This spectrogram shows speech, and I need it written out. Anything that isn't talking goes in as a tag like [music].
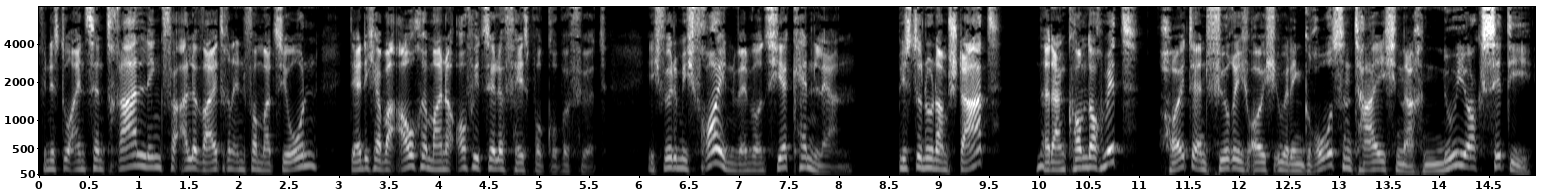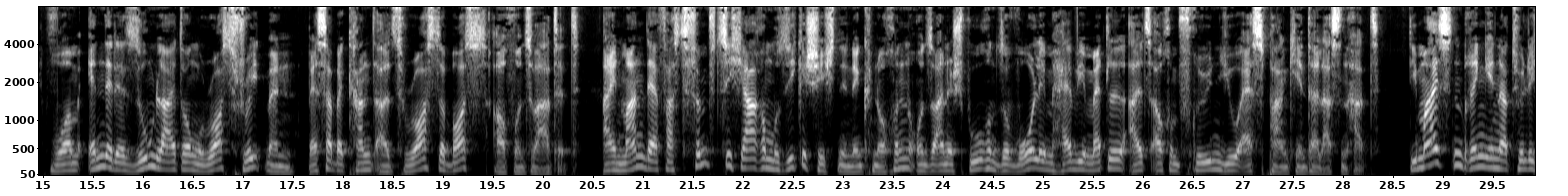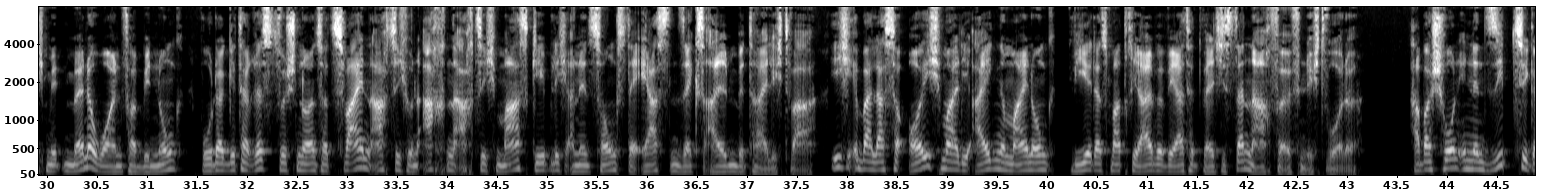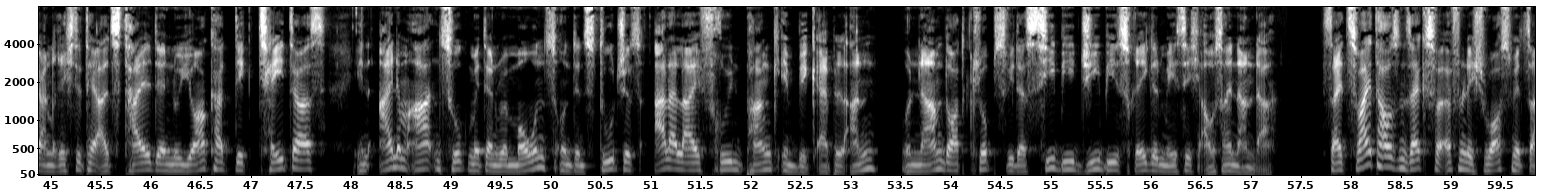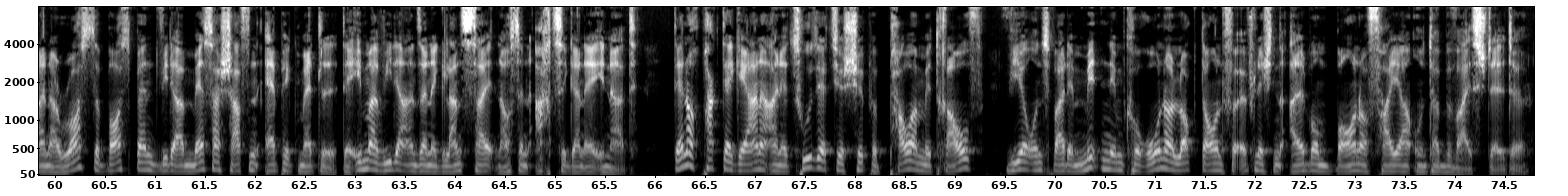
findest du einen zentralen Link für alle weiteren Informationen, der dich aber auch in meine offizielle Facebook-Gruppe führt. Ich würde mich freuen, wenn wir uns hier kennenlernen. Bist du nun am Start? Na dann komm doch mit! Heute entführe ich euch über den großen Teich nach New York City, wo am Ende der Zoom-Leitung Ross Friedman, besser bekannt als Ross the Boss, auf uns wartet. Ein Mann, der fast 50 Jahre Musikgeschichten in den Knochen und seine Spuren sowohl im Heavy Metal als auch im frühen US-Punk hinterlassen hat. Die meisten bringen ihn natürlich mit Manowar in Verbindung, wo der Gitarrist zwischen 1982 und 88 maßgeblich an den Songs der ersten sechs Alben beteiligt war. Ich überlasse euch mal die eigene Meinung, wie ihr das Material bewertet, welches danach veröffentlicht wurde. Aber schon in den 70ern richtete er als Teil der New Yorker Dictators in einem Atemzug mit den Ramones und den Stooges allerlei frühen Punk im Big Apple an und nahm dort Clubs wie das CBGBs regelmäßig auseinander. Seit 2006 veröffentlicht Ross mit seiner Ross the Boss Band wieder messerschaffen Epic Metal, der immer wieder an seine Glanzzeiten aus den 80ern erinnert. Dennoch packt er gerne eine zusätzliche Schippe Power mit drauf, wie er uns bei dem mitten im Corona-Lockdown veröffentlichten Album Born of Fire unter Beweis stellte.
